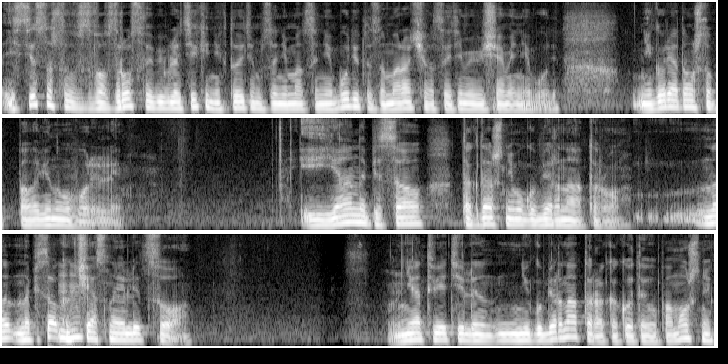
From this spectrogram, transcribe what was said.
Естественно, что во взрослой библиотеке никто этим заниматься не будет и заморачиваться этими вещами не будет. Не говоря о том, что половину уволили. И я написал тогдашнему губернатору на, написал как угу. частное лицо. Не ответили ни губернатор, а какой-то его помощник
